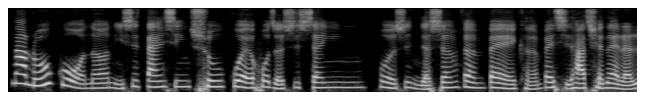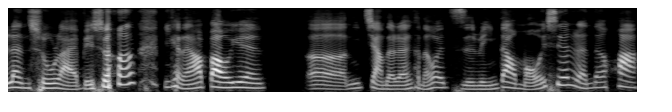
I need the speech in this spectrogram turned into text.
那如果呢，你是担心出柜，或者是声音，或者是你的身份被可能被其他圈内人认出来，比如说 你可能要抱怨，呃，你讲的人可能会指名到某一些人的话，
